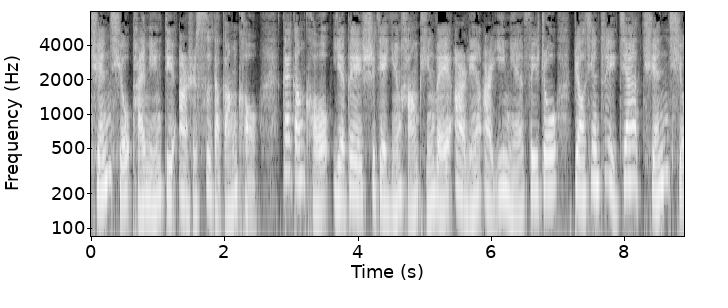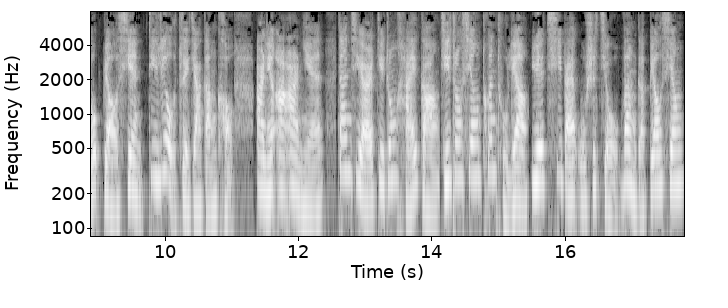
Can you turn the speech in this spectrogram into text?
全球排名第二十四的港口。该港口也被世界银行评为二零二一年非洲表现最佳、全球表现第六最佳港口。二零二二年，丹吉尔地中海港集装箱吞吐量约七百五十九万个标箱，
